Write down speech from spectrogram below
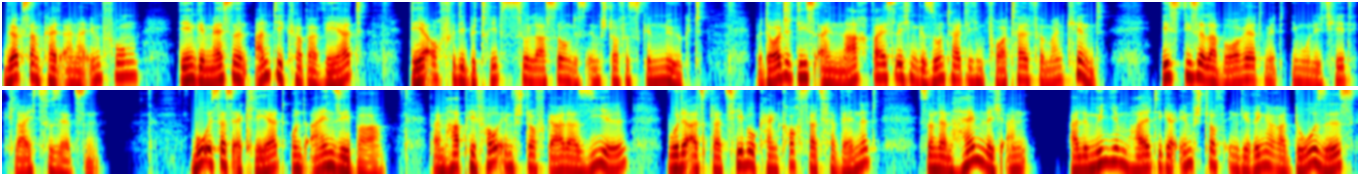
Wirksamkeit einer Impfung den gemessenen Antikörperwert, der auch für die Betriebszulassung des Impfstoffes genügt. Bedeutet dies einen nachweislichen gesundheitlichen Vorteil für mein Kind? Ist dieser Laborwert mit Immunität gleichzusetzen? Wo ist das erklärt und einsehbar? Beim HPV-Impfstoff Gardasil wurde als Placebo kein Kochsalz verwendet, sondern heimlich ein aluminiumhaltiger Impfstoff in geringerer Dosis,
